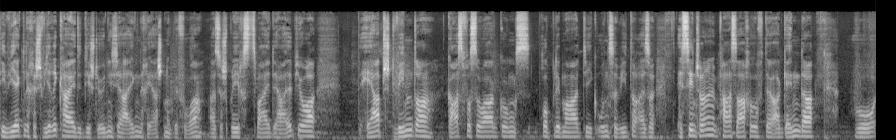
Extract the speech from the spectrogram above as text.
die wirklichen Schwierigkeiten, die stehen uns ja eigentlich erst noch bevor. Also sprich das zweite Halbjahr, Herbst, Winter, Gasversorgungsproblematik und so weiter. Also es sind schon ein paar Sachen auf der Agenda, wo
